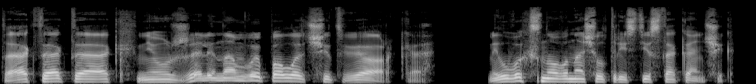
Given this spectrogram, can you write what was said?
«Так-так-так, неужели нам выпала четверка?» Милвах снова начал трясти стаканчик.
